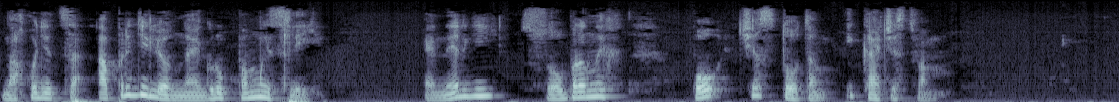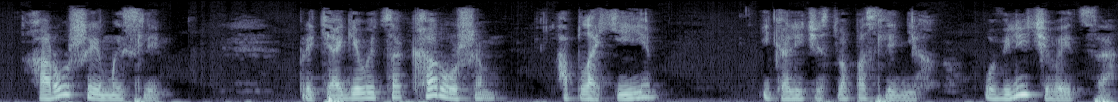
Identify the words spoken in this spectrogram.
находится определенная группа мыслей, энергий, собранных по частотам и качествам. Хорошие мысли притягиваются к хорошим, а плохие и количество последних увеличивается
